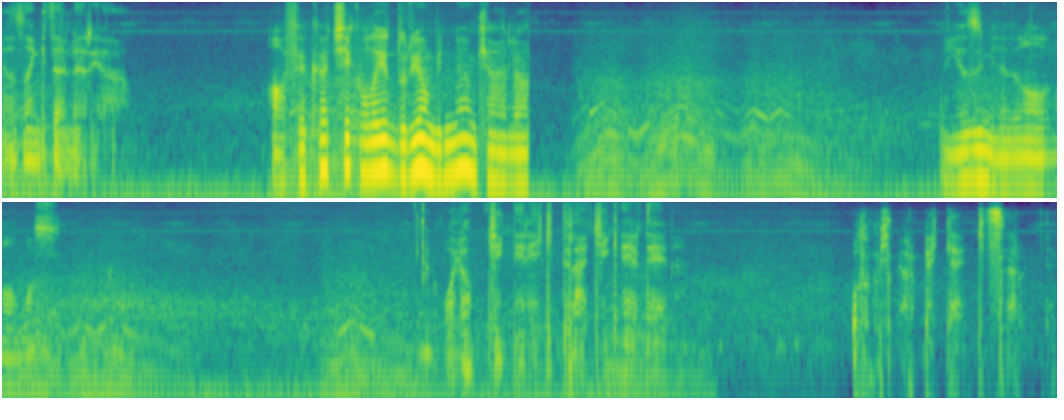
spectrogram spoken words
Birazdan giderler ya. AFK çek olayı duruyor mu bilmiyorum ki hala. yazayım yine de ne olur ne olmaz. Oğlum Cenk nereye gitti lan? Cenk nerede? Oğlum bilmiyorum bekle. Gitsinler. Gidelim.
